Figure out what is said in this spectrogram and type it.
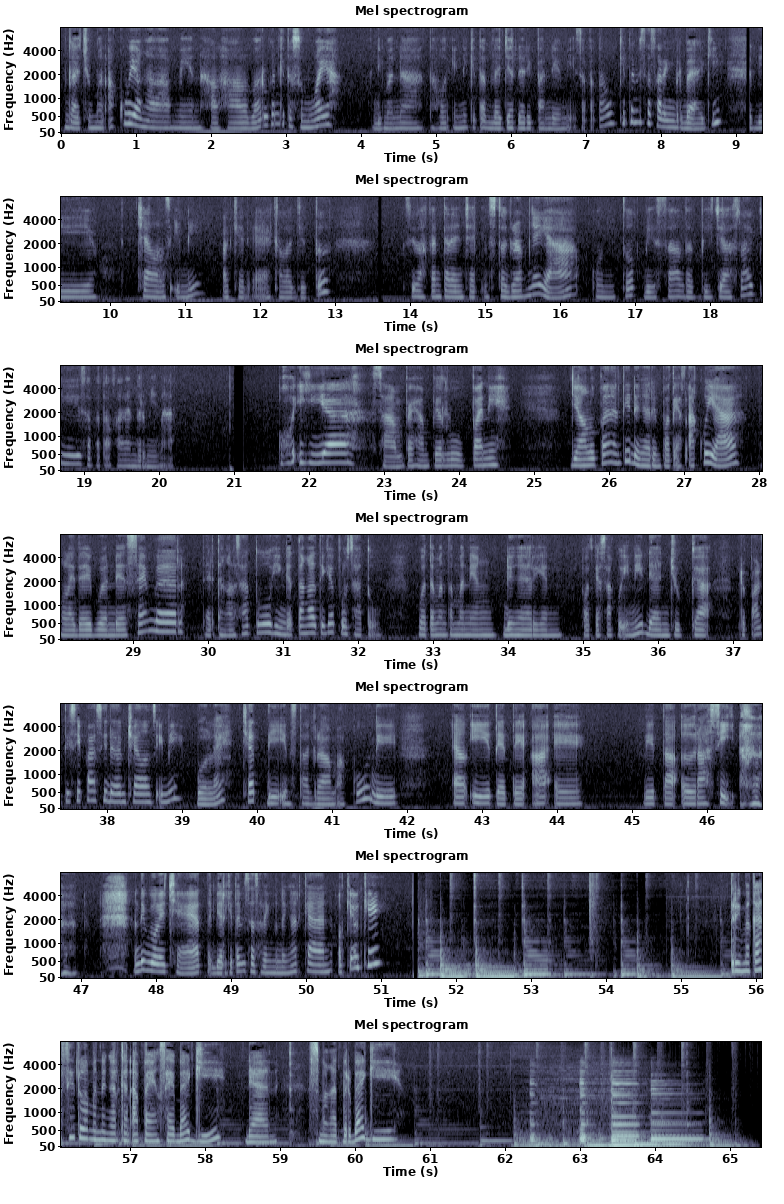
nggak cuman aku yang ngalamin hal-hal baru kan kita semua ya. Di mana tahun ini kita belajar dari pandemi. Siapa tahu kita bisa saling berbagi. Di challenge ini oke deh kalau gitu silahkan kalian cek instagramnya ya untuk bisa lebih jelas lagi. Siapa tahu kalian berminat. Oh iya sampai hampir lupa nih Jangan lupa nanti dengerin podcast aku ya, mulai dari bulan Desember, dari tanggal 1 hingga tanggal 31. Buat teman-teman yang dengerin podcast aku ini dan juga berpartisipasi dalam challenge ini, boleh chat di Instagram aku di L I T T A E Lita Erasi. Nanti boleh chat biar kita bisa saling mendengarkan. Oke, oke. Terima kasih telah mendengarkan apa yang saya bagi dan semangat berbagi.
